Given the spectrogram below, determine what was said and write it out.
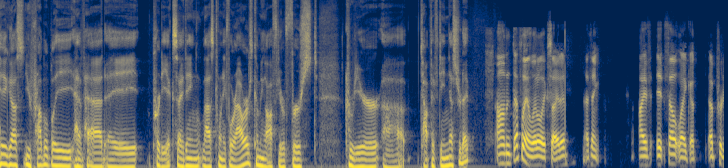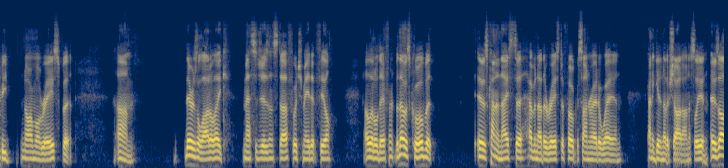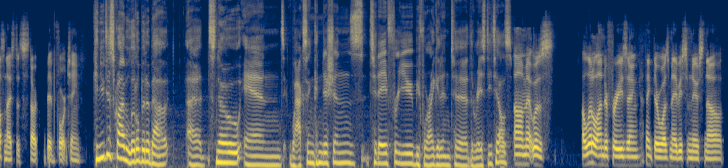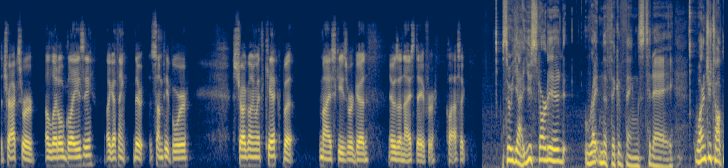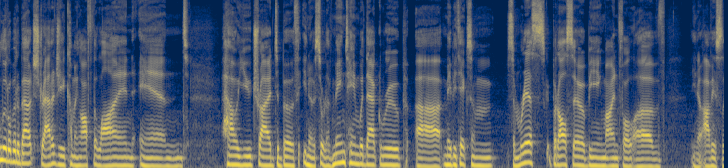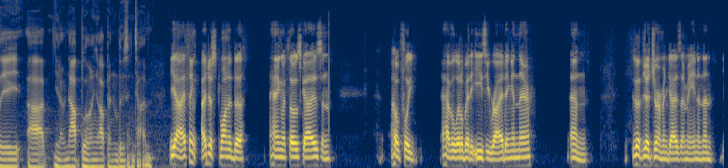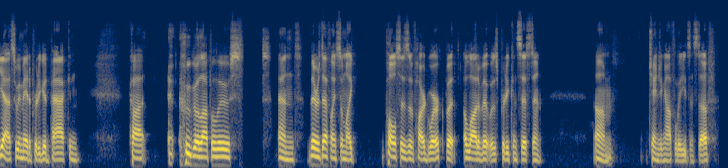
Hey, Gus, you probably have had a pretty exciting last 24 hours coming off your first career uh, top 15 yesterday. Um, definitely a little excited. I think I've it felt like a, a pretty normal race, but um, there was a lot of like messages and stuff, which made it feel a little different. But that was cool. But it was kind of nice to have another race to focus on right away and kind of get another shot, honestly. And it was also nice to start bib 14. Can you describe a little bit about uh, snow and waxing conditions today for you before I get into the race details? Um, it was a little under freezing. I think there was maybe some new snow. The tracks were a little glazy. Like I think there some people were struggling with kick, but my skis were good. It was a nice day for classic. So yeah, you started right in the thick of things today. Why don't you talk a little bit about strategy coming off the line and how you tried to both, you know, sort of maintain with that group, uh, maybe take some some risk, but also being mindful of, you know, obviously, uh, you know, not blowing up and losing time. Yeah, I think I just wanted to hang with those guys and hopefully have a little bit of easy riding in there, and the, the German guys, I mean, and then yeah, so we made a pretty good pack and caught Hugo Lapalus, and there was definitely some like pulses of hard work, but a lot of it was pretty consistent. Um, changing off leads and stuff.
